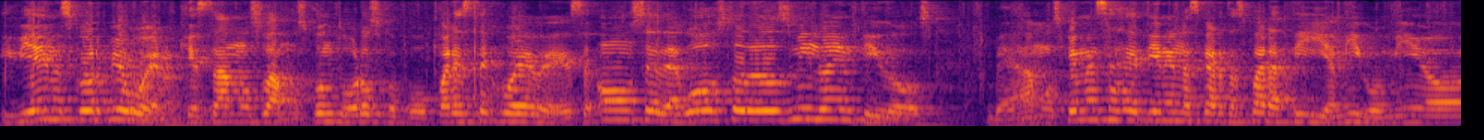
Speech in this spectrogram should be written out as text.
Y bien, Scorpio, bueno, aquí estamos, vamos con tu horóscopo para este jueves 11 de agosto de 2022. Veamos qué mensaje tienen las cartas para ti, amigo mío.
